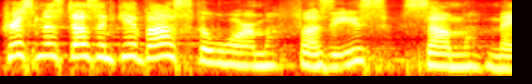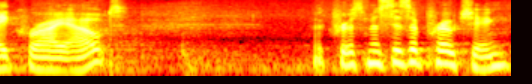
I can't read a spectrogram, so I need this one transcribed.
Christmas doesn't give us the warm fuzzies, some may cry out. But Christmas is approaching.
